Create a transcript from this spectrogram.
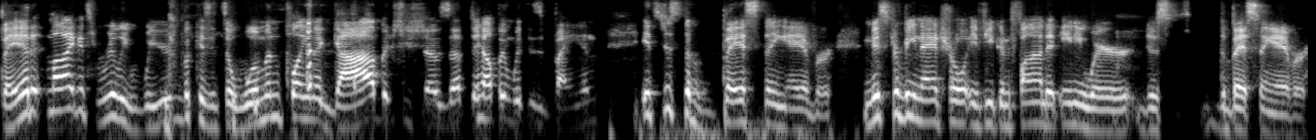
bed at night. It's really weird because it's a woman playing a guy but she shows up to help him with his band. It's just the best thing ever. Mr b natural if you can find it anywhere just the best thing ever.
